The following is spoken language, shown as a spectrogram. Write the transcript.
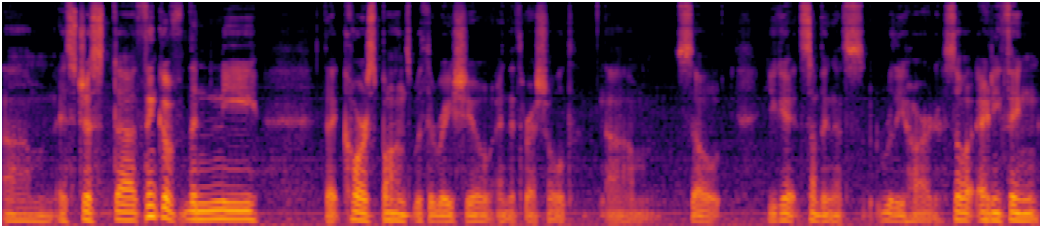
um, it's just uh, think of the knee that corresponds with the ratio and the threshold. Um, so you get something that's really hard. So anything,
